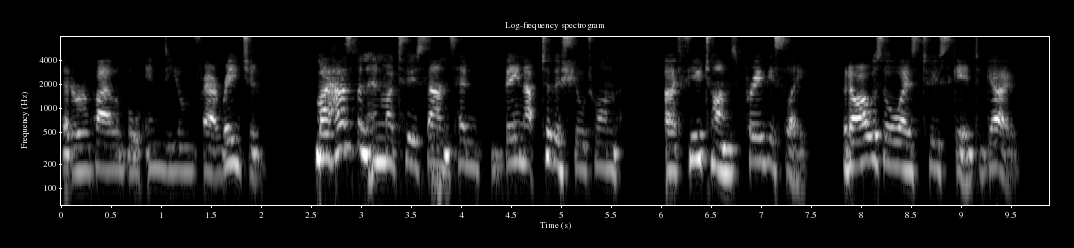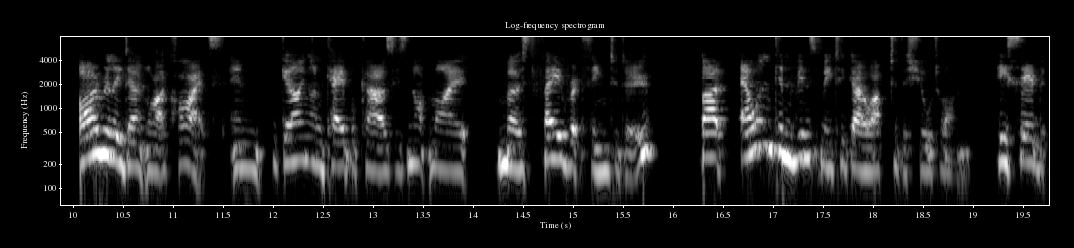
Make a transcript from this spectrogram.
that are available in the Jungfrau region. My husband and my two sons had been up to the Schilthorn a few times previously, but I was always too scared to go. I really don't like heights, and going on cable cars is not my most favourite thing to do. But Alan convinced me to go up to the Schilthorn. He said,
